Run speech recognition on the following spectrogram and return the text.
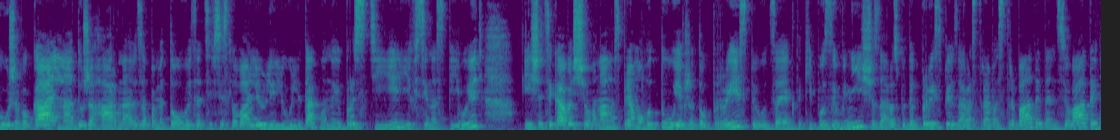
Дуже вокальна, дуже гарна, запам'ятовується ці всі слова люлі-люлі. Так вони прості, їх всі наспівують. І ще цікаво, що вона нас прямо готує вже до приспіву. Це як такі позивні, що зараз буде приспів, зараз треба стрибати, танцювати.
